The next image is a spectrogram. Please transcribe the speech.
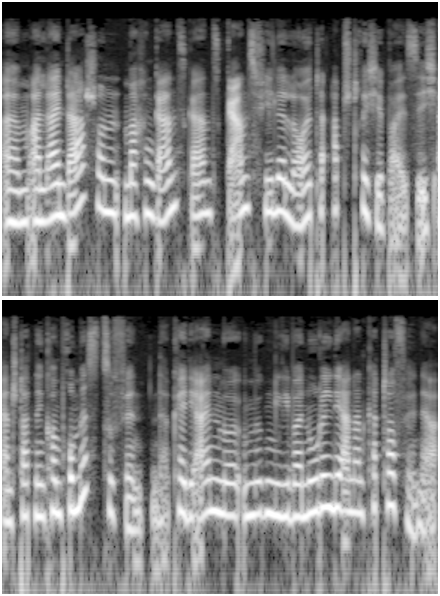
ähm, allein da schon machen ganz, ganz, ganz viele Leute Abstriche bei sich, anstatt einen Kompromiss zu finden. Okay, die einen mögen lieber Nudeln, die anderen Kartoffeln. Ja.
